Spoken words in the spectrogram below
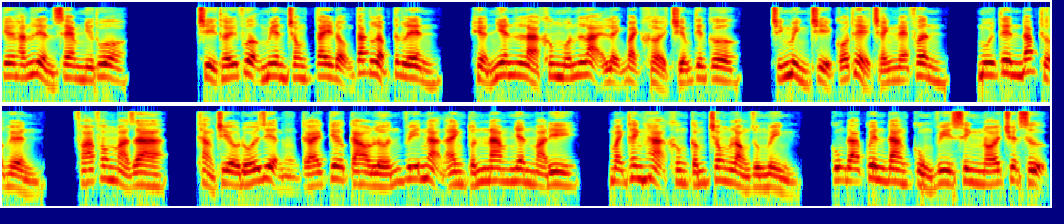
kia hắn liền xem như thua. Chỉ thấy Phượng Miên trong tay động tác lập tức lên, hiển nhiên là không muốn lại lệnh bạch khởi chiếm tiên cơ, chính mình chỉ có thể tránh né phân, mũi tên đáp thượng huyền, phá phong mà ra, thẳng chiều đối diện cái kia cao lớn vĩ ngạn anh tuấn nam nhân mà đi, mạnh thanh hạ không cấm trong lòng dùng mình, cũng đã quên đang cùng vi sinh nói chuyện sự,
